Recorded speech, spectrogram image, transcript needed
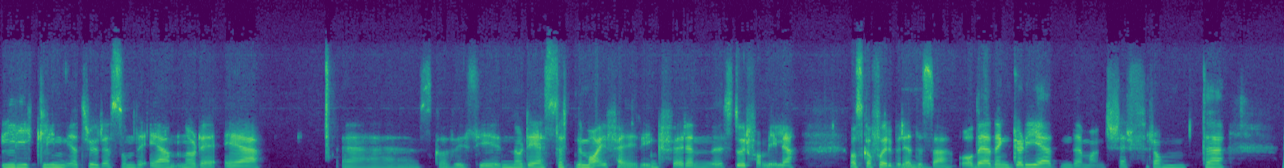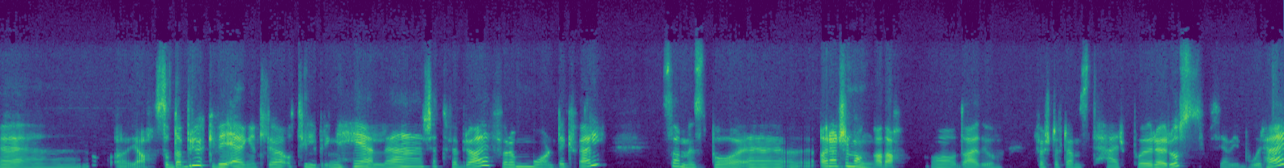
lik linje, tror jeg, som det er når det er skal vi si, når det er 17. mai-feiring for en storfamilie og skal forberede mm. seg. Og det er den gleden, det man ser fram til. Uh, ja, så da bruker vi egentlig å tilbringe hele 6. februar fra morgen til kveld sammen på eh, arrangementer, da. Og da er det jo først og fremst her på Røros, siden vi bor her.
